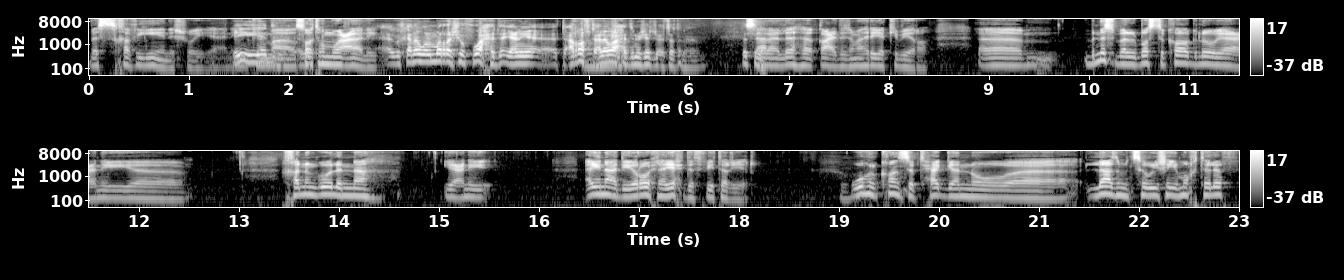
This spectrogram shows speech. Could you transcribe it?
بس خفيين شوي يعني إيه،. ما صوتهم مو عالي. أقول أنا أول مرة أشوف واحد يعني تعرفت على واحد إنه يشجع توتنهام. لا لا له قاعدة جماهيرية كبيرة. بالنسبة لبوستوكوغلو يعني أه، خلينا نقول إنه يعني أي نادي يروح له يحدث فيه تغيير. وهو ال concept حقه إنه أه، لازم تسوي شيء مختلف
